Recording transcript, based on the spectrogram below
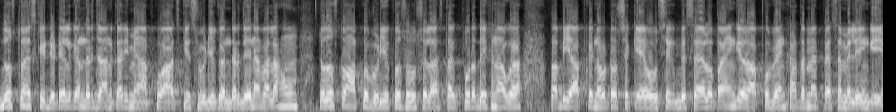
दोस्तों, इसकी डिटेल के अंदर जानकारी मैं आपको आज की इस वीडियो के अंदर देने वाला हूँ। तो दोस्तों, आपको वीडियो को शुरू से लास्ट तक पूरा देखना होगा। तभी आपके नोटों से क्या उसे सेल हो पाएँगे और आपको बैंक खाते में पैसे मिलेंगे।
